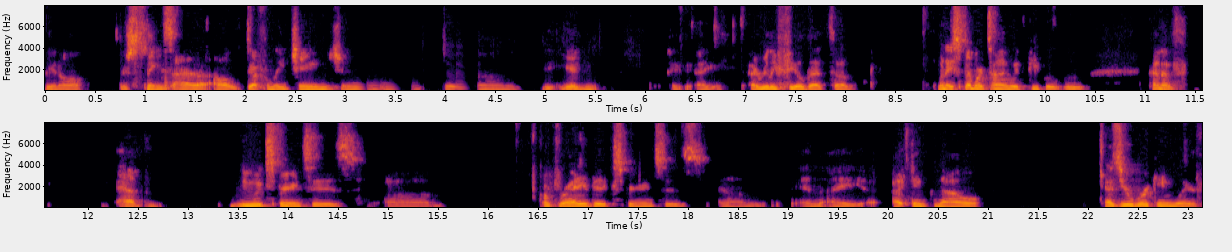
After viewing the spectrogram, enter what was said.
you know, there's things I, will definitely change, and uh, yeah, I, I really feel that uh, when I spend more time with people who kind of have new experiences, um, a variety of experiences, um, and I I think now as you're working with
